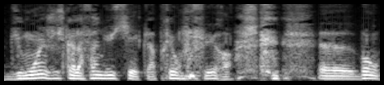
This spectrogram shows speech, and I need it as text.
du moins jusqu'à la fin du siècle. Après, on verra. euh, bon,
